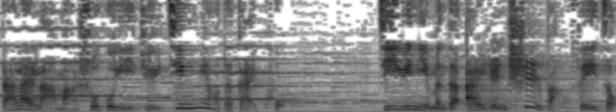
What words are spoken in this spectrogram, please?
达赖喇嘛说过一句精妙的概括：“给予你们的爱人翅膀飞走，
